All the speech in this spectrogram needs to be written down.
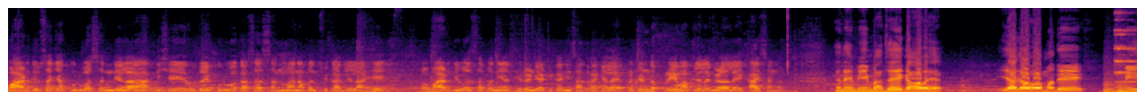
वाढदिवसाच्या पूर्वसंध्येला अतिशय हृदयपूर्वक असा सन्मान आपण स्वीकारलेला आहे. वाढदिवस आपण या धिरंड या ठिकाणी साजरा केला आहे प्रचंड प्रेम आपल्याला मिळालं आहे काय सांगाल? नाही मी माझं हे गाव आहे. या गावामध्ये मी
